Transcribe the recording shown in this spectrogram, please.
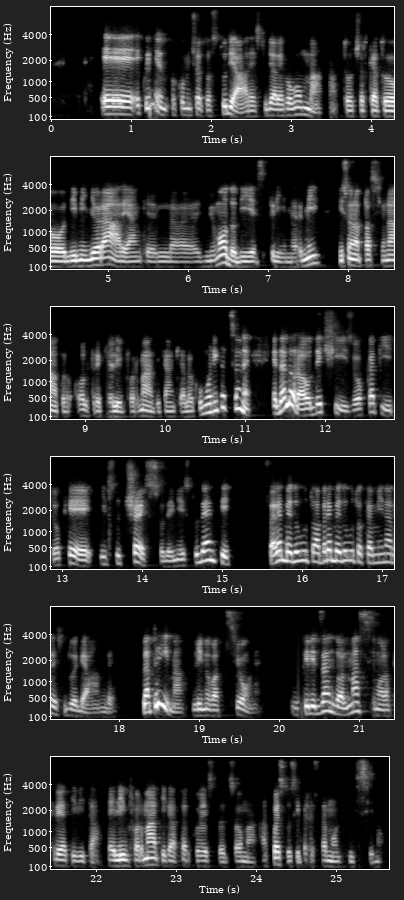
E, e, quindi ho cominciato a studiare, a studiare come un matto, ho cercato di migliorare anche il, il, mio modo di esprimermi, mi sono appassionato oltre che all'informatica anche alla comunicazione e da allora ho deciso, ho capito che il successo dei miei studenti dovuto, avrebbe dovuto camminare su due gambe. La prima, l'innovazione, utilizzando al massimo la creatività e l'informatica per questo, insomma, a questo si presta moltissimo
